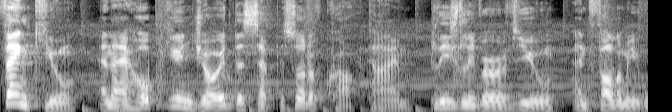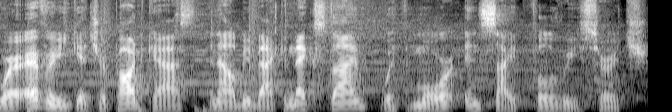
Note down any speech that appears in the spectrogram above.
Thank you, and I hope you enjoyed this episode of Croc Time. Please leave a review and follow me wherever you get your podcast, and I'll be back next time with more insightful research.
